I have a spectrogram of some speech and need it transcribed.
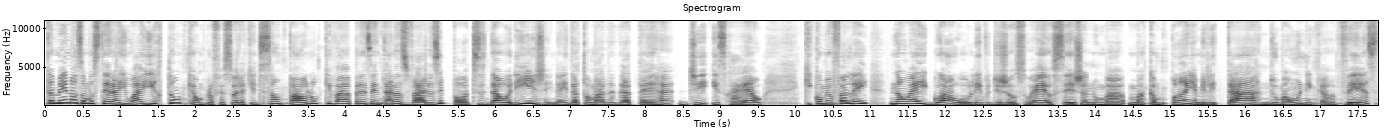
Também nós vamos ter aí o Ayrton, que é um professor aqui de São Paulo, que vai apresentar as várias hipóteses da origem né, e da tomada da terra de Israel que, como eu falei, não é igual ao livro de Josué, ou seja, numa uma campanha militar de uma única vez,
